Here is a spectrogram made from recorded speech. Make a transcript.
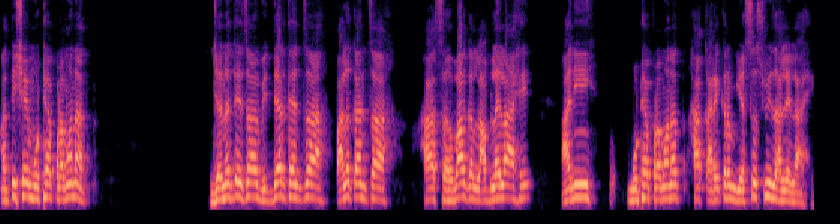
अतिशय मोठ्या प्रमाणात जनतेचा विद्यार्थ्यांचा पालकांचा हा सहभाग लाभलेला आहे आणि मोठ्या प्रमाणात हा कार्यक्रम यशस्वी झालेला आहे.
